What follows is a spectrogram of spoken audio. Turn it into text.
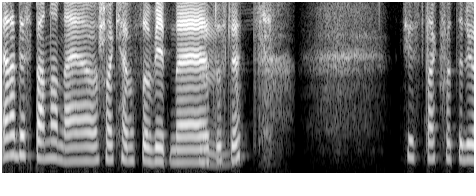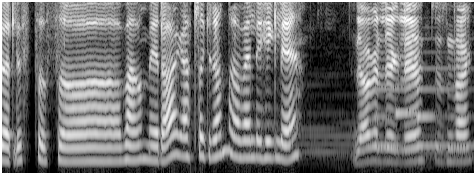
Ja, det blir spennende å se hvem som vinner mm. til slutt. Tusen takk for at du hadde lyst til å være med i dag, Atle Grønn. Det var veldig hyggelig. Ja, veldig hyggelig. Tusen takk.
